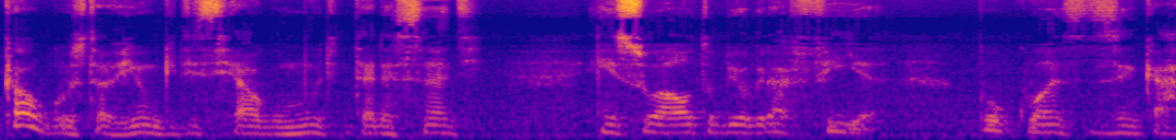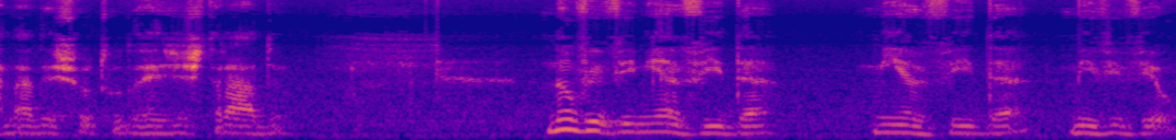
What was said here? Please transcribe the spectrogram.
Carl Gustav Jung disse algo muito interessante em sua autobiografia. Pouco antes de desencarnar, deixou tudo registrado. Não vivi minha vida, minha vida me viveu.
